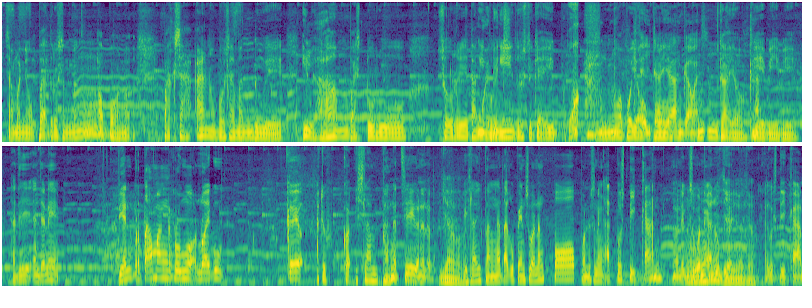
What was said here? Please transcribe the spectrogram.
sama nyoba terus seneng apa ono paksaan apa sampean duwe ilham pas turu sore tangi Waduh, bengi terus dikai ngono apa ya Kayak apa? hidayah, enggak, Mas? Enggak ya. Piye piye piye. Tadi ancane biyen pertama ngerungokno iku kayak aduh kok islami banget sih ngono lho. Ya. Islami banget aku pengen seneng pop, ngono seneng akustikan. Ngono aku seneng Oh, aku iya, ya. iya, iya. Akustikan.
